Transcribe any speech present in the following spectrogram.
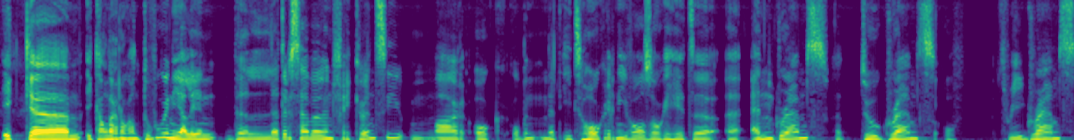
ik, ehm, ik kan daar nog aan toevoegen. Niet alleen de letters hebben hun frequentie, maar ook op een net iets hoger niveau, zogeheten eh n-grams, 2 grams of 3 grams.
